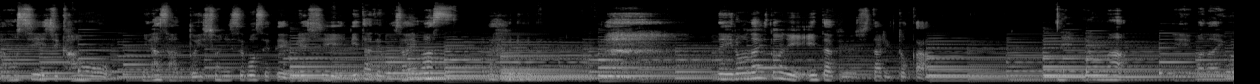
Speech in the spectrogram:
楽しい時間を皆さんと一緒に過ごせて嬉しいリタでございます。ね、いろんな人にインタビューしたりとか、ね、いろんな、えー話題をこ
